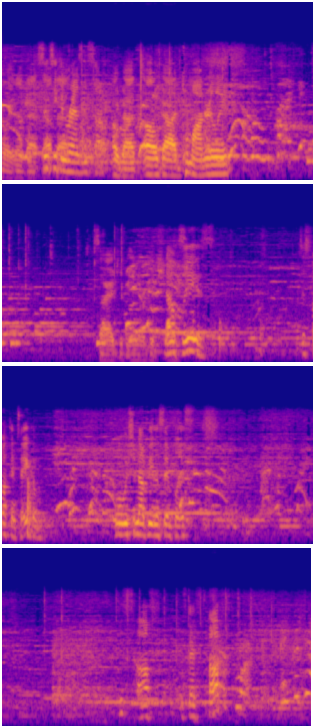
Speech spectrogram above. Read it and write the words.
Oh wait, not that. Since not he can that. res and stuff. Oh god. Oh god. Come on, really? Sorry, I keep eating our good No, please. Just fucking take him. Well, we should not be in the same place. He's tough. This guy's tough.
